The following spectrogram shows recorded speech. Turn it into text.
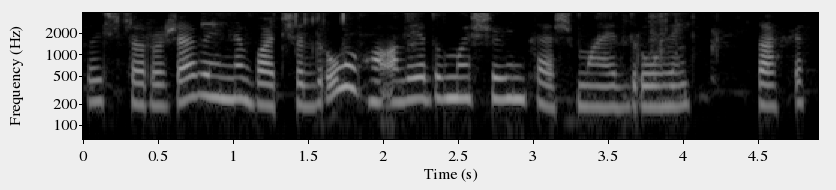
Той, що рожевий, не бачу другого, але я думаю, що він теж має другий захист.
